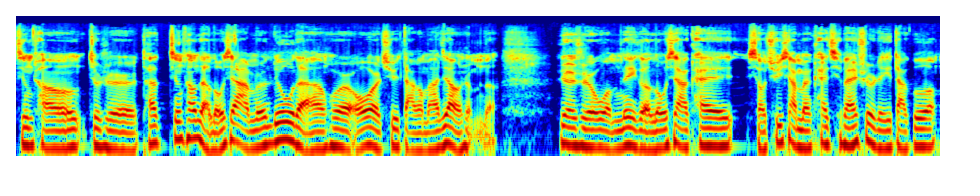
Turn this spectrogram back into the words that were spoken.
经常就是他经常在楼下面溜达啊，或者偶尔去打个麻将什么的。认识我们那个楼下开小区下面开棋牌室的一大哥，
